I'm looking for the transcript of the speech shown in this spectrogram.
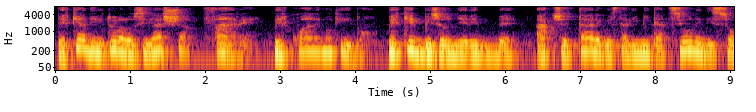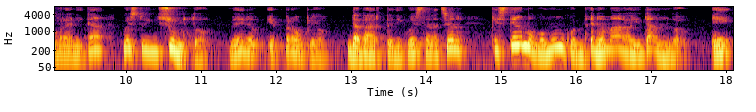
perché addirittura lo si lascia fare? Per quale motivo? Perché bisognerebbe accettare questa limitazione di sovranità, questo insulto vero e proprio da parte di questa nazione che stiamo comunque bene o male aiutando e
